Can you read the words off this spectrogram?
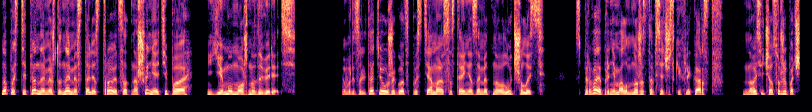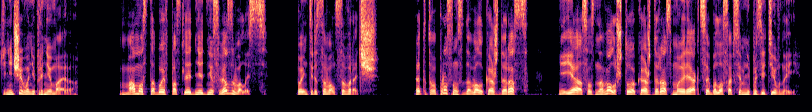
Но постепенно между нами стали строиться отношения типа «ему можно доверять». В результате уже год спустя мое состояние заметно улучшилось. Сперва я принимал множество всяческих лекарств, но сейчас уже почти ничего не принимаю. «Мама с тобой в последние дни связывалась?» — поинтересовался врач. Этот вопрос он задавал каждый раз, и я осознавал, что каждый раз моя реакция была совсем не позитивной.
